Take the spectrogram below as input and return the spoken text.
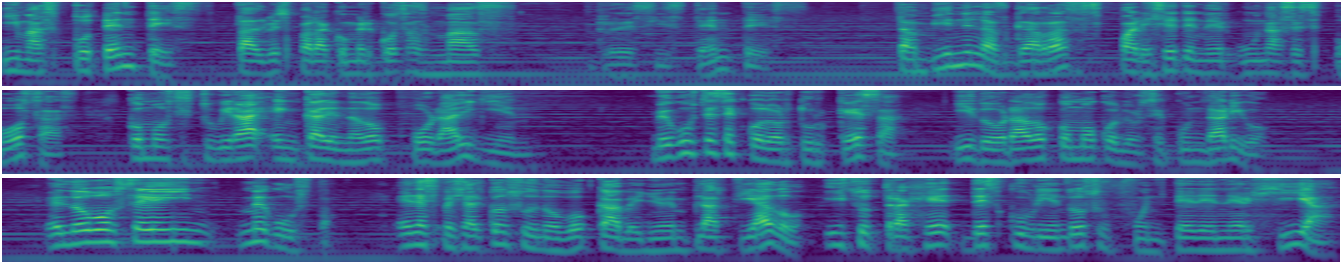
y más potentes, tal vez para comer cosas más resistentes. También en las garras parece tener unas esposas, como si estuviera encadenado por alguien. Me gusta ese color turquesa y dorado como color secundario. El nuevo Sein me gusta, en especial con su nuevo cabello emplateado y su traje descubriendo su fuente de energía.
